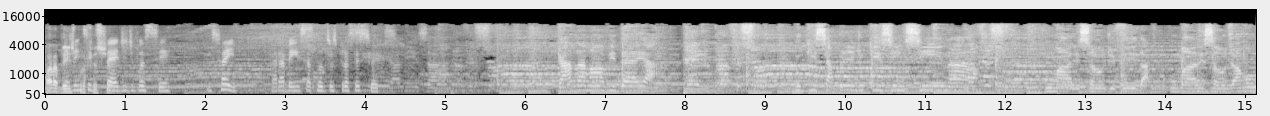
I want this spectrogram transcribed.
Parabéns, e a gente professor. se despede de você. Isso aí. Parabéns a todos os professores. Cada nova ideia do que se aprende, o que se ensina. Uma lição de vida, uma lição de amor.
